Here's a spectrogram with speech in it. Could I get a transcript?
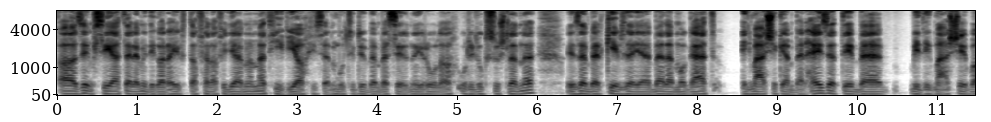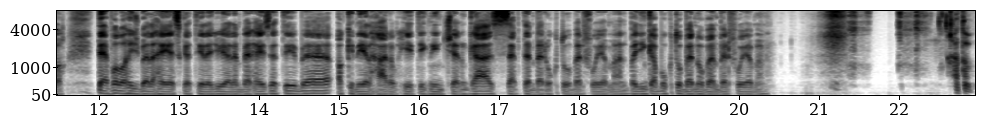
Az én pszichiáterem mindig arra hívta fel a figyelmemet, hívja, hiszen múlt időben beszélni róla úri luxus lenne, hogy az ember képzelje bele magát egy másik ember helyzetébe, mindig máséba. Te valahogy is belehelyezkedtél egy olyan ember helyzetébe, akinél három hétig nincsen gáz szeptember-október folyamán, vagy inkább október-november folyamán. Hát a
